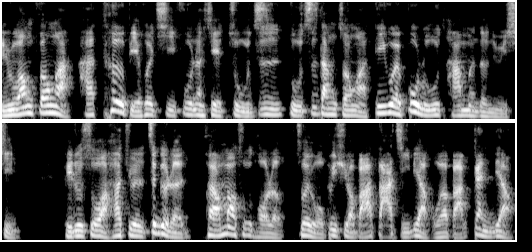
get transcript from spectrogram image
女王蜂啊，她特别会欺负那些组织组织当中啊地位不如他们的女性。比如说啊，她觉得这个人快要冒出头了，所以我必须要把他打击掉，我要把他干掉。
